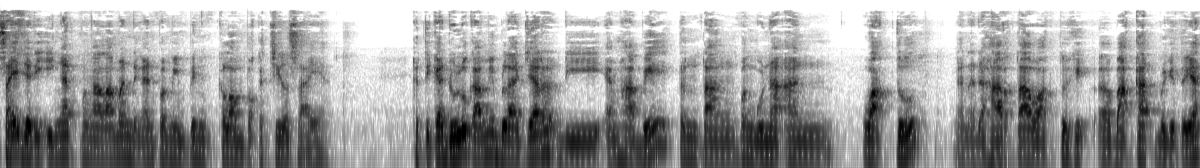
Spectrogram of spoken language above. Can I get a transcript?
Saya jadi ingat pengalaman dengan pemimpin kelompok kecil saya. Ketika dulu kami belajar di MHB tentang penggunaan waktu, kan ada harta, waktu, eh, bakat begitu ya.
